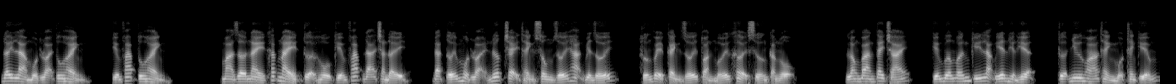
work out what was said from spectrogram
đây là một loại tu hành, kiếm pháp tu hành mà giờ này khắc này tựa hồ kiếm pháp đã tràn đầy đạt tới một loại nước chạy thành sông giới hạn biên giới, hướng về cảnh giới toàn mới khởi xướng càng nộ lòng bàn tay trái, kiếm bướm ấn ký lặng yên hiện hiện, tựa như hóa thành một thanh kiếm,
